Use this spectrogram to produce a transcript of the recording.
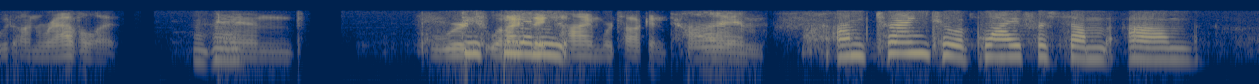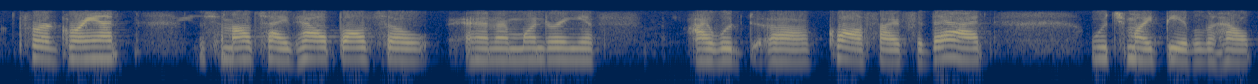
would unravel it Mhm. and we're when I say any- time we're talking time I'm trying to apply for some um for a grant for some outside help also and I'm wondering if I would uh qualify for that which might be able to help.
